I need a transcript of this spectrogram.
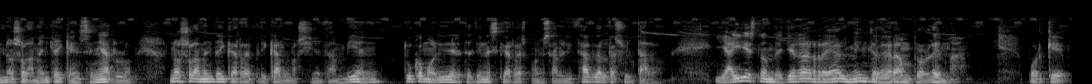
no solamente hay que enseñarlo, no solamente hay que replicarlo, sino también tú como líder te tienes que responsabilizar del resultado. Y ahí es donde llega realmente el gran problema, porque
